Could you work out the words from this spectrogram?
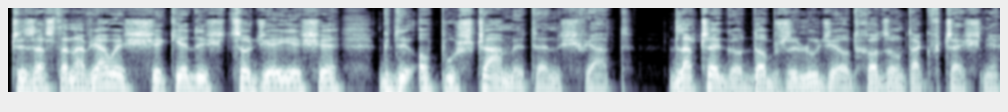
Czy zastanawiałeś się kiedyś, co dzieje się, gdy opuszczamy ten świat? Dlaczego dobrzy ludzie odchodzą tak wcześnie?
